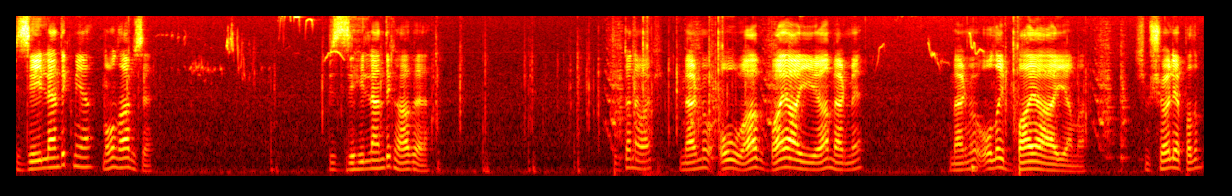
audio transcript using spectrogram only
Biz zehirlendik mi ya? Ne oldu abi bize? Biz zehirlendik abi. Burada ne var? Mermi. Oo abi bayağı iyi ya mermi. Mermi olayı bayağı iyi ama. Şimdi şöyle yapalım.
